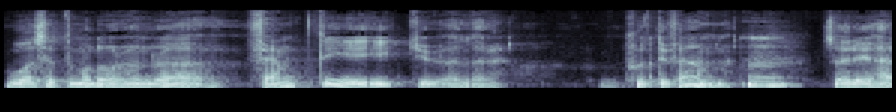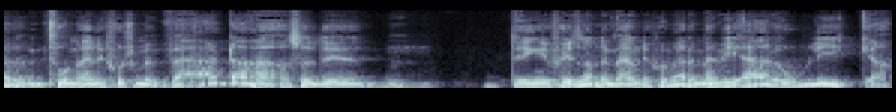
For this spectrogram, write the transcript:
oavsett om man har 150 i IQ eller 75. Så är det här två människor som är värda. Alltså det, det är ingen skillnad i människovärde. Men vi är olika.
